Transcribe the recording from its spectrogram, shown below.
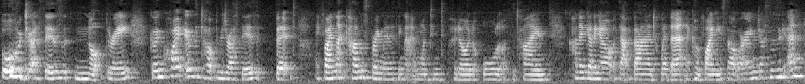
four dresses, not three. Going quite over the top with the dresses, but I find that come spring they're the thing that I'm wanting to put on all of the time. Kind of getting out of that bad weather and I can finally start wearing dresses again.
